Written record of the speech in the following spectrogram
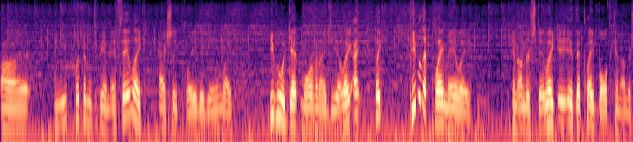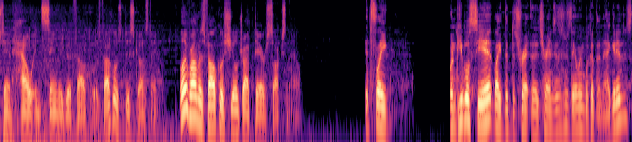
uh, and you put them into PM, if they like actually play the game, like people would get more of an idea. Like I like people that play melee can understand. Like i- i- that play both can understand how insanely good Falco is. Falco is disgusting. The only problem is Falco's shield drop dair sucks now. It's like when people see it, like the, tra- the transitions, they only look at the negatives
